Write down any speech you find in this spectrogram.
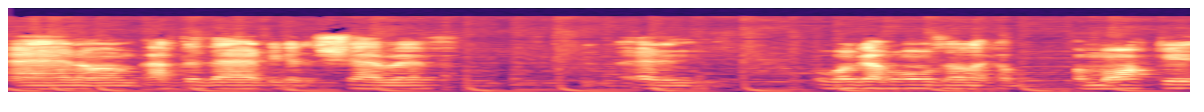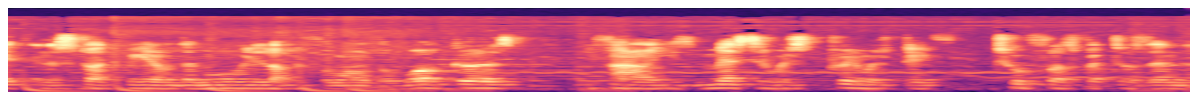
and um, after that, you got the sheriff, and one guy owns a, like a, a market and the start beginning of the movie looking for one of the workers. You find out he's missing, which is pretty much the two first victims in,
